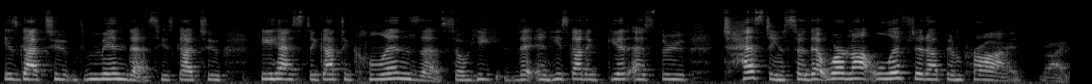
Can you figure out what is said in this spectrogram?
He's got to mend us. He's got to he has to got to cleanse us. So he that and he's got to get us through testing so that we're not lifted up in pride. Right.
